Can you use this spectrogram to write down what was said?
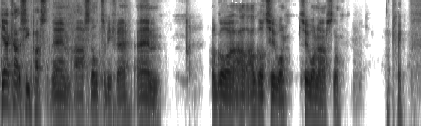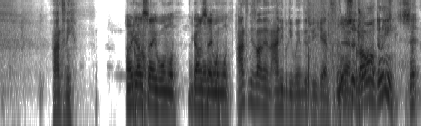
Yeah, I can't see past um, Arsenal. To be fair, um, I'll go. I'll, I'll go two one. Two one Arsenal. Okay, Anthony. I gotta say one one. You gotta one, say one one. Anthony's not letting anybody win this weekend. Loves yeah. a draw, doesn't he? Sit,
